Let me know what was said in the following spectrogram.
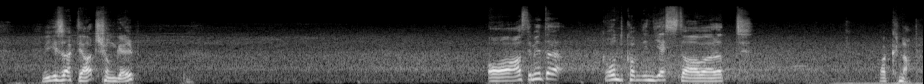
Wie gesagt, der hat schon gelb. Oh, aus dem Hintergrund kommt Iniesta, aber das war knapp.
